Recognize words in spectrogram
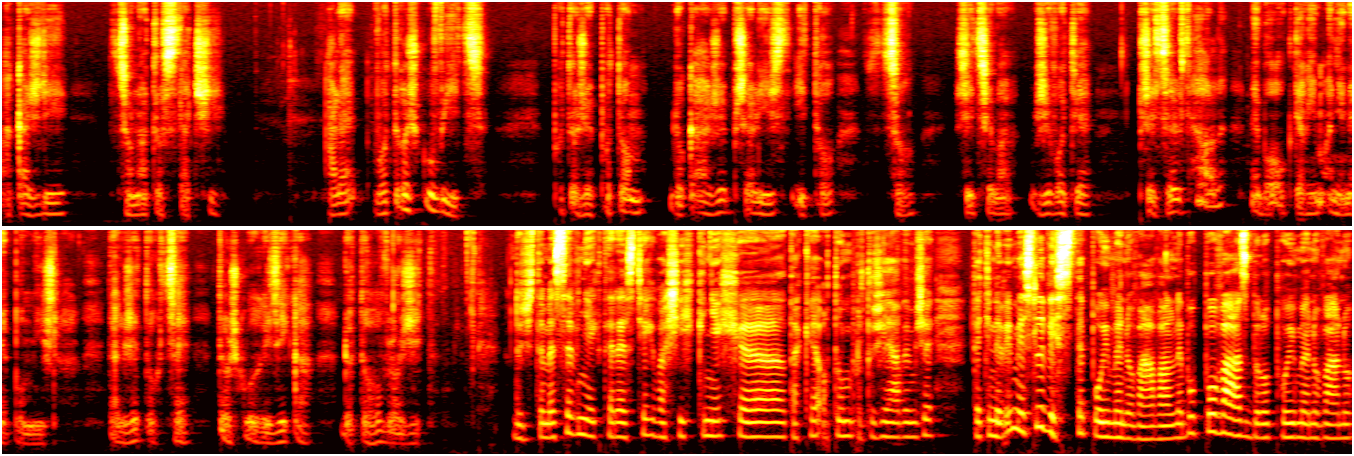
a každý co na to stačí. Ale o trošku víc, protože potom dokáže přelíst i to, co si třeba v životě předsevzdal nebo o kterým ani nepomýšlel. Takže to chce trošku rizika do toho vložit. Dočteme se v některé z těch vašich knih eh, také o tom, protože já vím, že teď nevím, jestli vy jste pojmenovával, nebo po vás bylo pojmenováno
